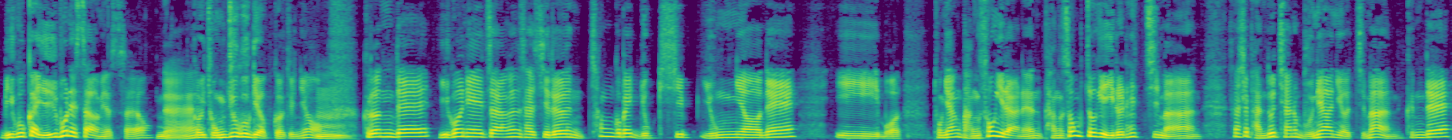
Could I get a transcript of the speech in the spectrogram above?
미국과 일본의 싸움이었어요. 네. 거의 종주국이었거든요. 음. 그런데 이건희 회장은 사실은 1966년에 이 뭐 동양 방송이라는 방송 쪽에 일을 했지만 사실 반도체는 문외한이었지만 근데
